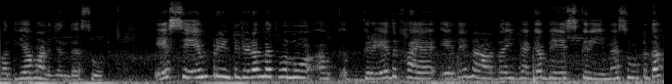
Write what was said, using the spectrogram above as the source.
ਵਧੀਆ ਬਣ ਜਾਂਦਾ ਸੂਟ। ਇਹ ਸੇਮ ਪ੍ਰਿੰਟ ਜਿਹੜਾ ਮੈਂ ਤੁਹਾਨੂੰ ਗ੍ਰੇ ਦਿਖਾਇਆ, ਇਹਦੇ ਨਾਲ ਦਾ ਹੀ ਹੈਗਾ ਬੇਸ ਕਰੀਮ ਹੈ ਸੂਟ ਦਾ।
